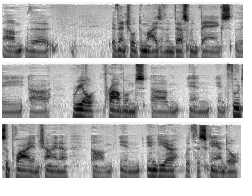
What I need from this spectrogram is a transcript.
um, the eventual demise of investment banks, the uh, real problems um, in, in food supply in China, um, in India with the scandal,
